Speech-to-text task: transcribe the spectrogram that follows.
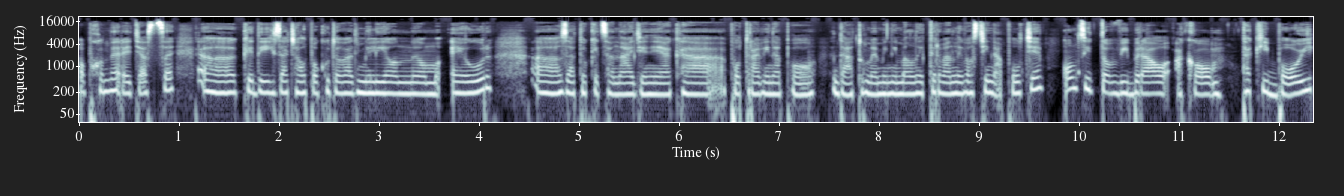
obchodné reťazce, eh, kedy ich začal pokutovať miliónom eur eh, za to, keď sa nájde nejaká potravina po dátume minimálnej trvanlivosti na pulte. On si to vybral ako taký boj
